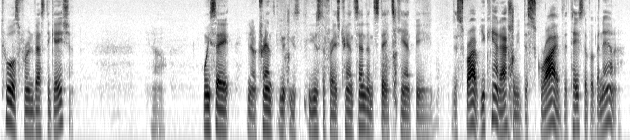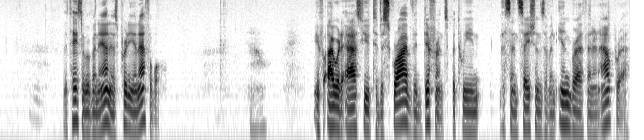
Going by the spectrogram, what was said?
tools for investigation. You know, we say you know trans, you, you use the phrase transcendent states can't be described. You can't actually describe the taste of a banana. The taste of a banana is pretty ineffable. If I were to ask you to describe the difference between the sensations of an in breath and an out breath,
